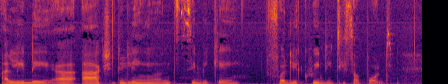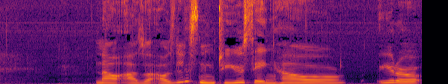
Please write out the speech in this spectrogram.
are, leading, uh, are actually leaning on CBK for liquidity support. Now, as I was listening to you saying how, you know,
